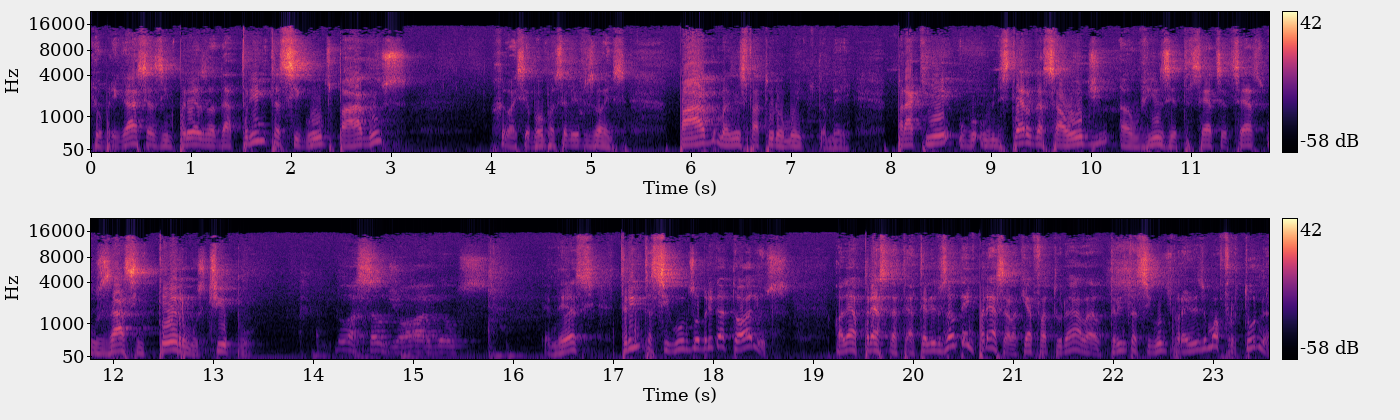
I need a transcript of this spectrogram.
Que obrigasse as empresas a dar 30 segundos pagos, vai ser bom para as televisões, pago, mas eles faturam muito também, para que o, Ministério da Saúde, a Anvisa, etc, etc, usassem termos tipo doação de órgãos, entendesse? 30 segundos obrigatórios. Qual é a pressa? da- A televisão tem pressa, ela quer faturar, ela, 30 segundos para eles é uma fortuna.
